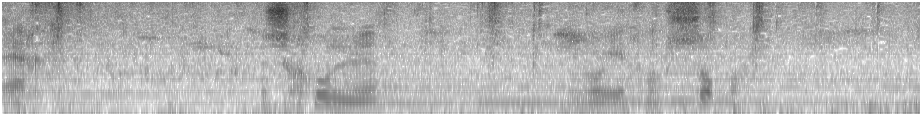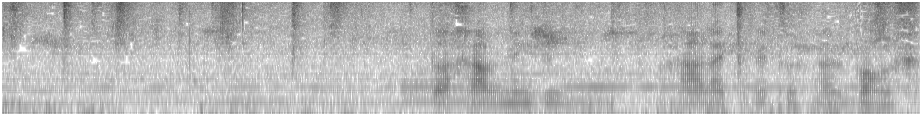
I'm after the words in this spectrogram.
Echt. De schoenen, die hoor je gewoon soppen. Dat gaan we niet doen. We gaan lekker weer terug naar de boot.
